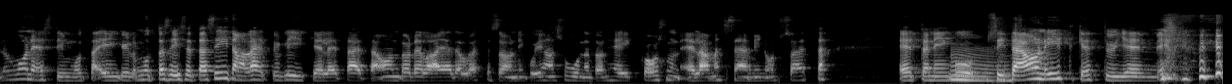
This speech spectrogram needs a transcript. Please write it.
no, monesti, mutta ei kyllä. Mutta siis, että siitä on lähdetty liikkeelle, että, että on todella ajatellut, että se on niin kuin ihan suunnaton heikkous mun elämässä ja minussa, että, että niin kuin, mm. sitä on itketty, Jenni.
